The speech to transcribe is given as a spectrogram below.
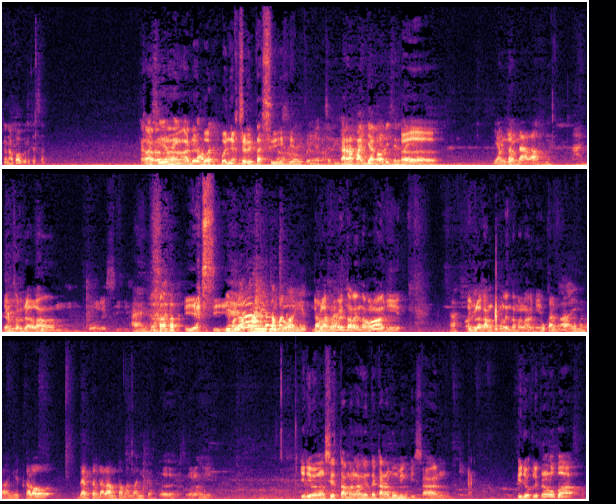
Kenapa berkesan? Karena sih yang Karena ada ba- banyak cerita sih. Oh, gitu. banyak cerita. Karena panjang kalau diceritain. Eh, Yang Panjang. terdalamnya. yang terdalam boleh sih. iya sih. Di belakang di Taman Langit. Di belakang kita lain taman langit. Hah? Di belakang pun lain taman langit. Bukan Lain. taman langit. Kalau yang terdalam taman langit kan. Eh, taman langit. Jadi memang sih taman langit teh karena booming pisan. Video klipnya loba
